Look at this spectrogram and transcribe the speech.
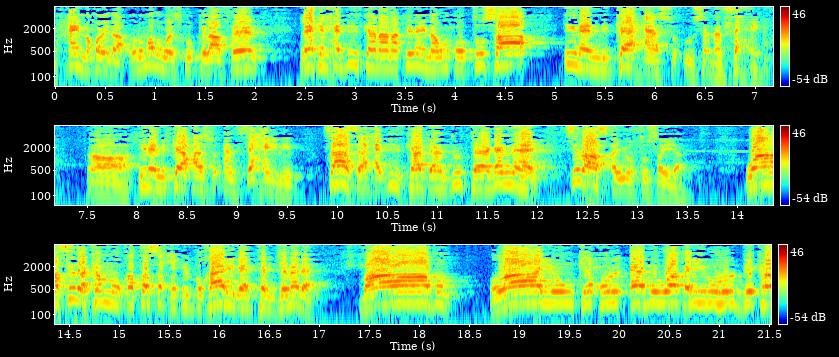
maxay noqoydaa? Culummadu waa isku khilaafeen laakiin xadiidkan aan akrinayna wuxuu tusaa inaan nikaaxaasu uusan ansaxaynin. Inaan nikaaxaasu ansaxaynin saasaa xadiidka hadda aan dul taaganahay sidaas ayuu tusaya waana sida ka muuqata saxiixulbukhaariga tarjamada. Baabun laa yunkixu labu wakayruhu lbikra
